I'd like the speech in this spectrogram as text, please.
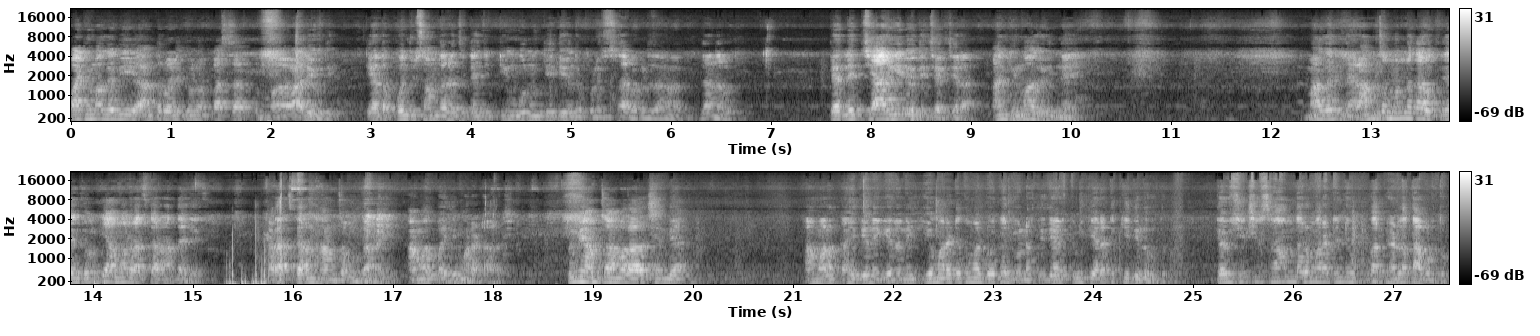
पाठीमागे बी आंतरवालीतून पाच सात आले होते. ते आता पंचवीस आमदाराची त्यांची टीम बनवून ते देवेंद्र फडणवीस साहेबाकडे जाणार जाणार होते. त्यातले चार गेले होते चर्चेला. आणखी माघारीत नाही. माघारीत नाही. आमचं म्हणणं काय होतं त्यांच्यावर की आम्हाला राजकारणात नाही जायचं. राजकारण हा आमचा मुद्दा नाही. आम्हाला पाहिजे मराठा आरक्षण. तुम्ही आमचं आम्हाला आरक्षण द्या. आम्हाला काही देणं घेणं नाही. हे मराठी तुम्हाला डोक्यात घेऊन असते. ज्यावेळी तुम्ही तेरा टक्के दिलं होतं त्यावेळी एकशे सहा आमदार मराठ्यांनी उपकार फेडला ताबडतोब.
